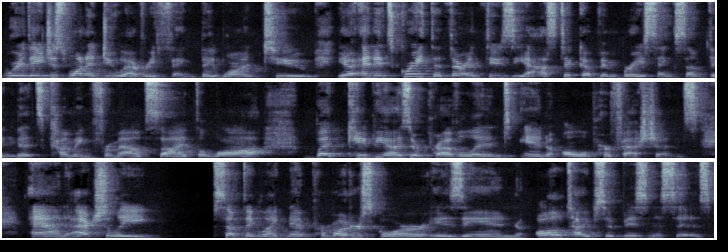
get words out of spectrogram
where they just want to do everything. They want to, you know, and it's great that they're enthusiastic of embracing something that's coming from outside the law, but KPIs are prevalent in all professions. And actually, something like net promoter score is in all types of businesses.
